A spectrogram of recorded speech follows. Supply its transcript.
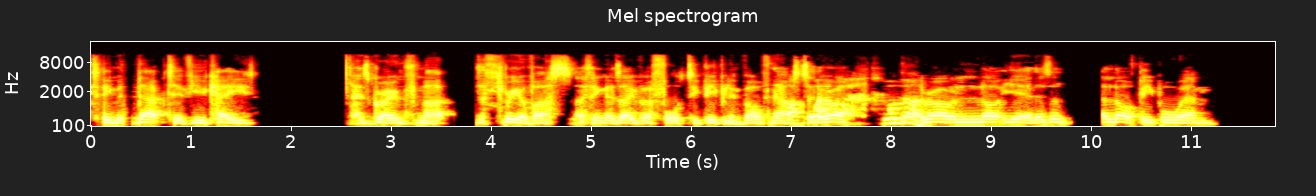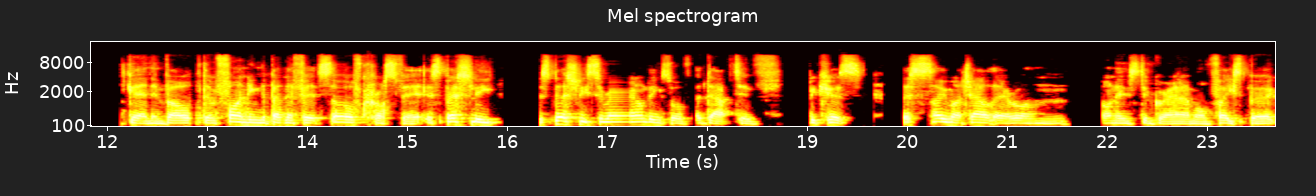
Team Adaptive UK has grown from like the three of us. I think there's over forty people involved now. Oh, so there are Well there are a lot yeah there's a, a lot of people um, getting involved and finding the benefits of crossfit especially especially surrounding sort of adaptive because there's so much out there on on instagram on facebook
